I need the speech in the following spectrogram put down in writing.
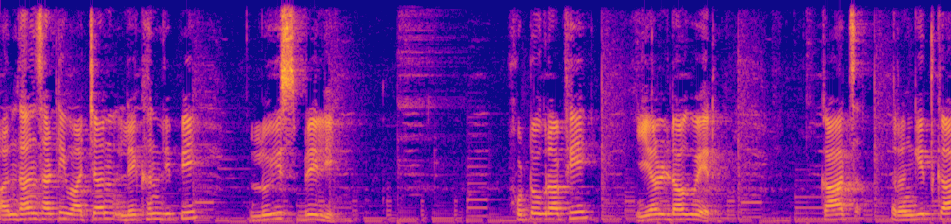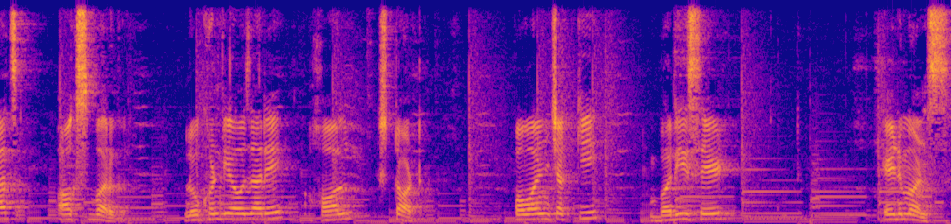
अंधांसाठी वाचन लेखन लिपी लुईस ब्रेली. फोटोग्राफी यल डॉगवेर. काच रंगीत काच ऑक्सबर्ग. लोखंडी अवजारे हॉल स्टॉट. पवनचक्की बरीसेट एडमंड्स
